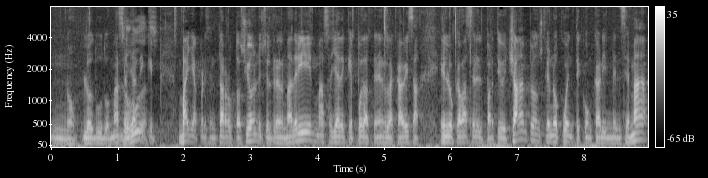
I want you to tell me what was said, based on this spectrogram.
no, lo dudo, más ¿Lo allá dudas? de que vaya a presentar rotaciones el Real Madrid, más allá de que pueda tener la cabeza en lo que va a ser el partido de Champions, que no cuente con Karim Benzema,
